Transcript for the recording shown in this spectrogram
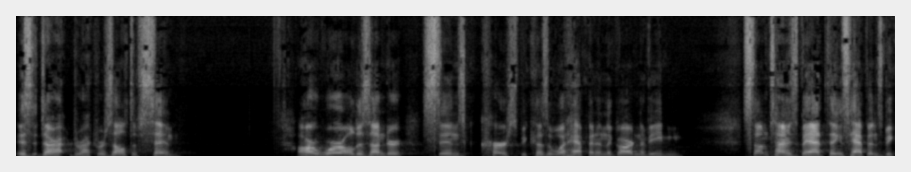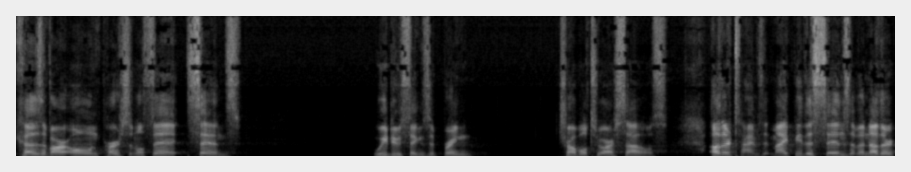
is the direct result of sin. Our world is under sin's curse because of what happened in the Garden of Eden. Sometimes bad things happen because of our own personal th- sins. We do things that bring trouble to ourselves. Other times it might be the sins of another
